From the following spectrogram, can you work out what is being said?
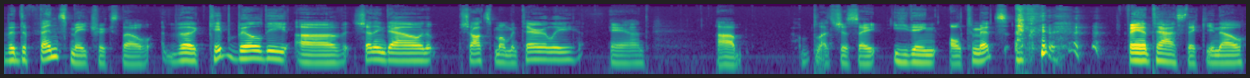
the defense matrix though, the capability of shutting down shots momentarily and, uh, let's just say eating ultimates, fantastic. You know,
